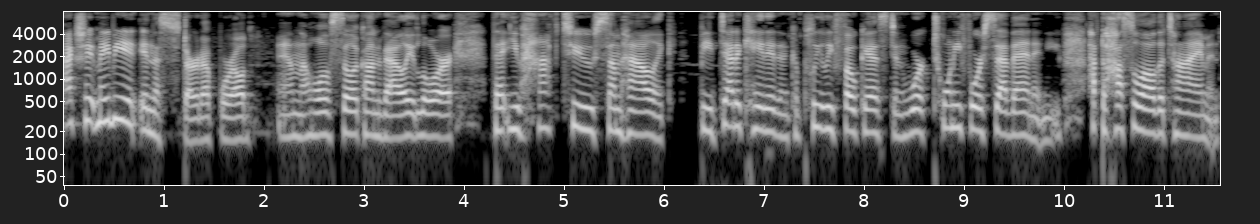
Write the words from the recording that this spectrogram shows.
actually maybe in the startup world and the whole Silicon Valley lore that you have to somehow like be dedicated and completely focused and work 24 7 and you have to hustle all the time and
